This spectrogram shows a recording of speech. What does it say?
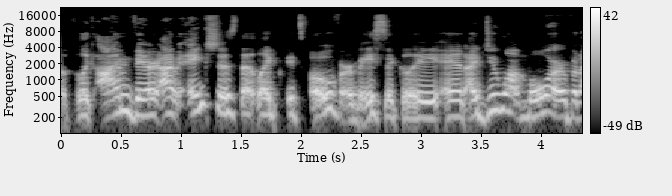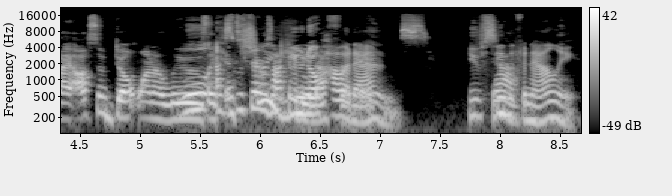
of like i'm very i'm anxious that like it's over basically and i do want more but i also don't want to lose well, like especially you know how it me. ends. You've seen Yeah. the finale.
